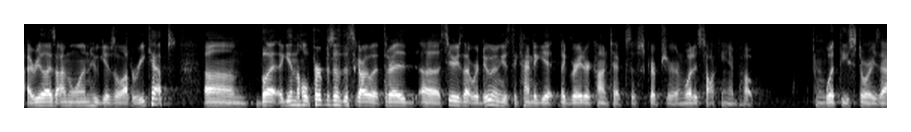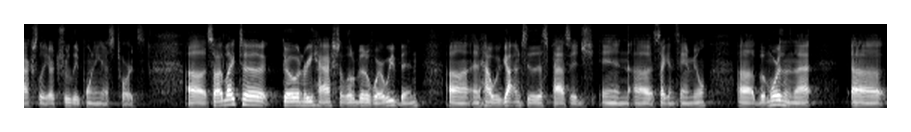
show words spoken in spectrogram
I realize I'm the one who gives a lot of recaps, um, but again, the whole purpose of the Scarlet Thread uh, series that we're doing is to kind of get the greater context of Scripture and what it's talking about and what these stories actually are truly pointing us towards. Uh, so I'd like to go and rehash a little bit of where we've been uh, and how we've gotten to this passage in uh, 2 Samuel. Uh, but more than that, uh,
